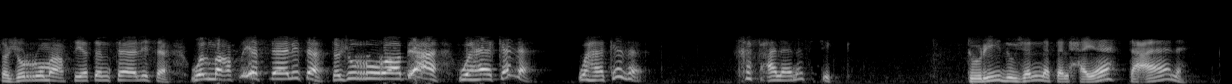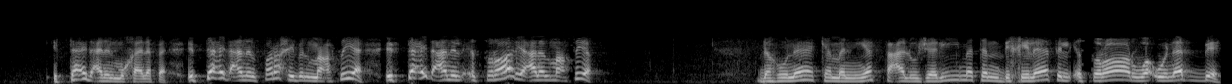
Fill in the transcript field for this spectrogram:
تجر معصية ثالثة والمعصية الثالثة تجر رابعة وهكذا وهكذا. خف على نفسك. تريد جنة الحياة؟ تعالى ابتعد عن المخالفة ابتعد عن الفرح بالمعصية ابتعد عن الإصرار على المعصية. ده هناك من يفعل جريمة بخلاف الإصرار وأنبه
